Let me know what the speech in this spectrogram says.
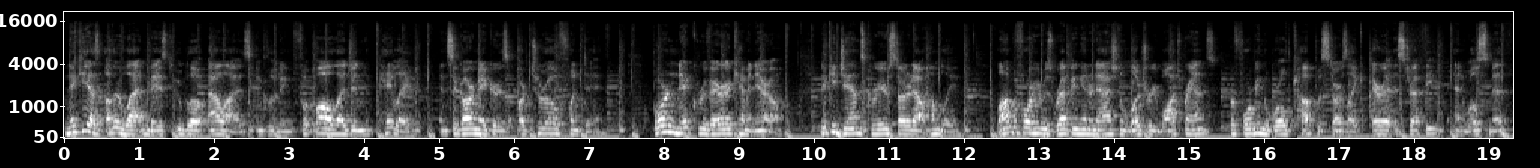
Nicky has other Latin-based Hublot allies, including football legend Pele and cigar makers Arturo Fuente. Born Nick Rivera Caminero, Nicky Jam's career started out humbly, Long before he was repping international luxury watch brands, performing the World Cup with stars like Era Istrefi and Will Smith,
